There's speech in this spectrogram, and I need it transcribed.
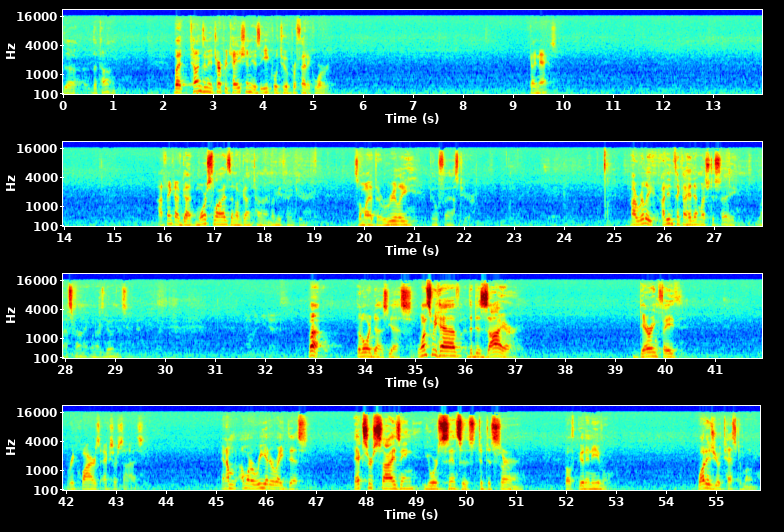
the, the tongue. But tongues and interpretation is equal to a prophetic word. Okay, next. I think I've got more slides than I've got time. Let me think here. So I'm going to have to really go fast here. I really, I didn't think I had that much to say last night when I was doing this. But the Lord does, yes. Once we have the desire, daring faith requires exercise. And I'm, I want to reiterate this exercising your senses to discern both good and evil. What is your testimony?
